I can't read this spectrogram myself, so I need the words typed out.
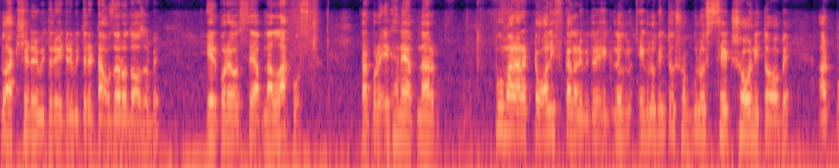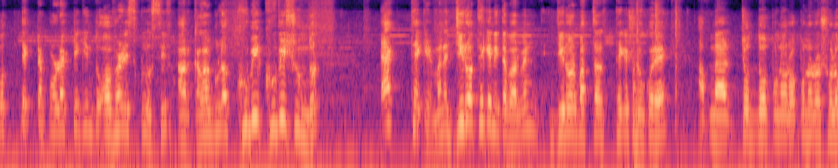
ব্ল্যাক শেডের ভিতরে, এটার ভিতরে ট্রাউজারও দেওয়া যাবে। এরপরে হচ্ছে আপনার লাকোস্ট তারপরে এখানে আপনার পুমার আর একটা অলিভ কালারের ভিতরে, এগুলো এগুলো কিন্তু সবগুলো সেট সহ নিতে হবে। আর প্রত্যেকটা প্রোডাক্টই কিন্তু ওভার এক্সক্লুসিভ আর কালারগুলো খুবই খুবই সুন্দর। এক থেকে মানে জিরো থেকে নিতে পারবেন। জিরোর বাচ্চা থেকে শুরু করে আপনার চোদ্দ, পনেরো পনেরো, ষোলো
